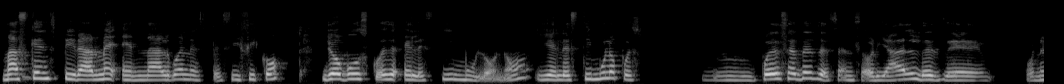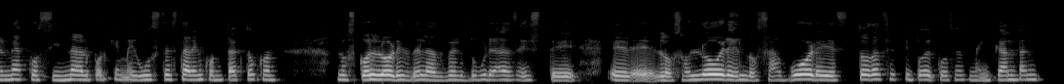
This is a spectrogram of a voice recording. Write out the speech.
más que inspirarme en algo en específico, yo busco el, el estímulo, ¿no? Y el estímulo, pues, mm, puede ser desde sensorial, desde ponerme a cocinar, porque me gusta estar en contacto con los colores de las verduras, este, eh, los olores, los sabores, todo ese tipo de cosas me encantan,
